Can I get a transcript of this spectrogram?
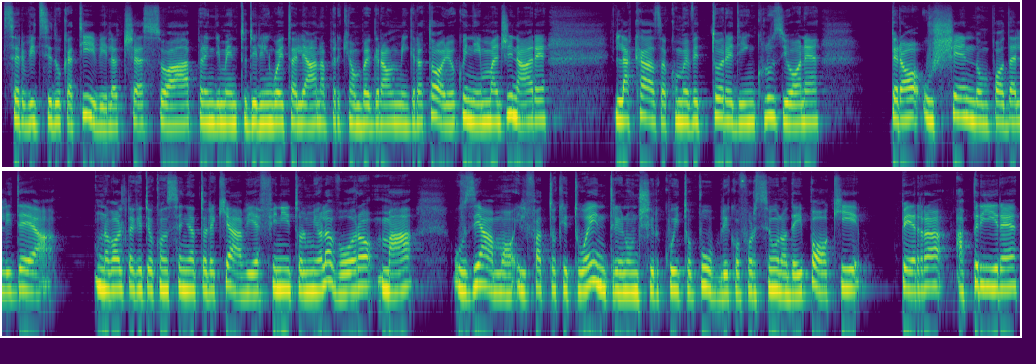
servizi educativi, l'accesso a apprendimento di lingua italiana perché ha un background migratorio. Quindi immaginare la casa come vettore di inclusione, però uscendo un po' dall'idea una volta che ti ho consegnato le chiavi è finito il mio lavoro, ma usiamo il fatto che tu entri in un circuito pubblico, forse uno dei pochi, per aprire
